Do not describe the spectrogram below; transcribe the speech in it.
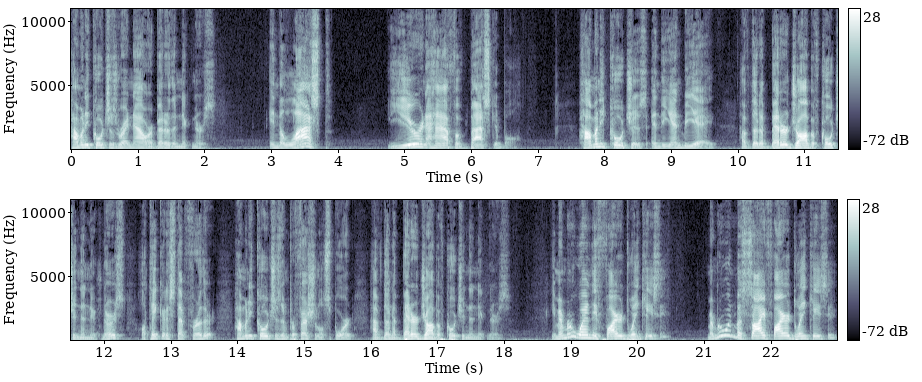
how many coaches right now are better than Nick Nurse? In the last year and a half of basketball, how many coaches in the NBA have done a better job of coaching than Nick Nurse? I'll take it a step further. How many coaches in professional sport have done a better job of coaching than Nick Nurse? You remember when they fired Dwane Casey? Remember when Masai fired Dwane Casey?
